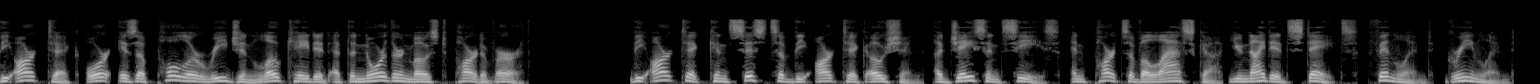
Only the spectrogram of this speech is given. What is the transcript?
The Arctic or, is a polar region located at the northernmost part of Earth. The Arctic consists of the Arctic Ocean, adjacent seas, and parts of Alaska United States, Finland, Greenland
